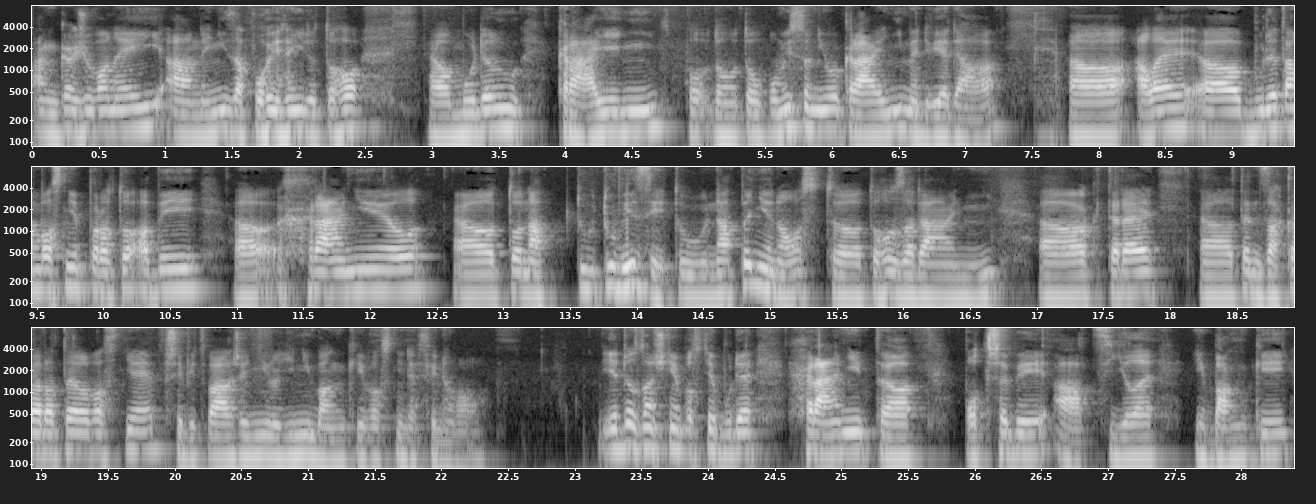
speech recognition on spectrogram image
angažovaný a není zapojený do toho modelu krájení, toho pomyslného krájení medvěda, ale bude tam vlastně proto, aby chránil to na, tu, tu vizi, tu naplněnost toho zadání, které ten zakladatel vlastně při vytváření rodinné banky vlastně definoval. Jednoznačně prostě bude chránit potřeby a cíle i banky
